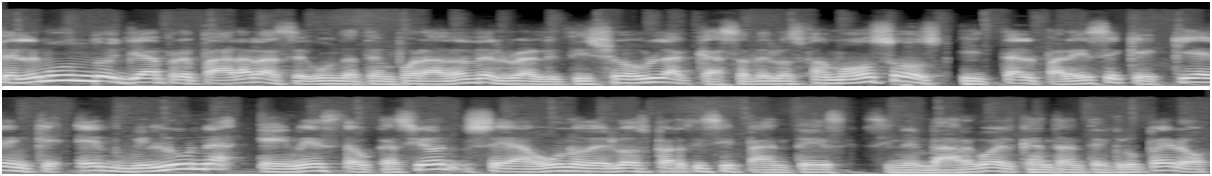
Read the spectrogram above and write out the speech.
Telemundo ya prepara la segunda temporada del reality show La Casa de los Famosos y tal parece que quieren que Edwin Luna en esta ocasión sea uno de los participantes. Sin embargo, el cantante grupero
